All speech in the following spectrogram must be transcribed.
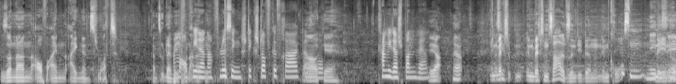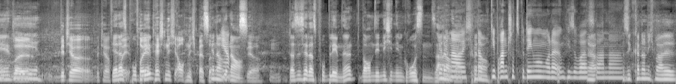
sondern auf einen eigenen Slot. Ganz Haben unabhängig wir von auch wieder anderen. nach flüssigem Stickstoff gefragt. Also Ah, okay. kann wieder spannend werden. Ja. In, welchem, in welchem Saal sind die denn? Im großen? Nee, die sind- ne? die- Weil wird ja, wird ja, Ja, das Problem- feuertechnisch auch nicht besser. Genau. Ja. Genau. Hm. Das ist ja das Problem, ne? Warum die nicht in dem großen Saal Genau. Genau, ich glaube, Genau. die Brandschutzbedingungen oder irgendwie sowas Ja. waren da. Also sie können doch nicht mal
